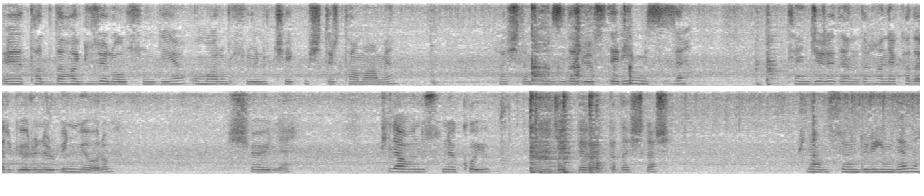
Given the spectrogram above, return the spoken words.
Ee, tadı daha güzel olsun diye. Umarım suyunu çekmiştir tamamen. Haşlamamızı da göstereyim mi size? Tencereden daha ne kadar görünür bilmiyorum. Şöyle pilavın üstüne koyup yiyecekler arkadaşlar. Pilavı söndüreyim değil mi?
